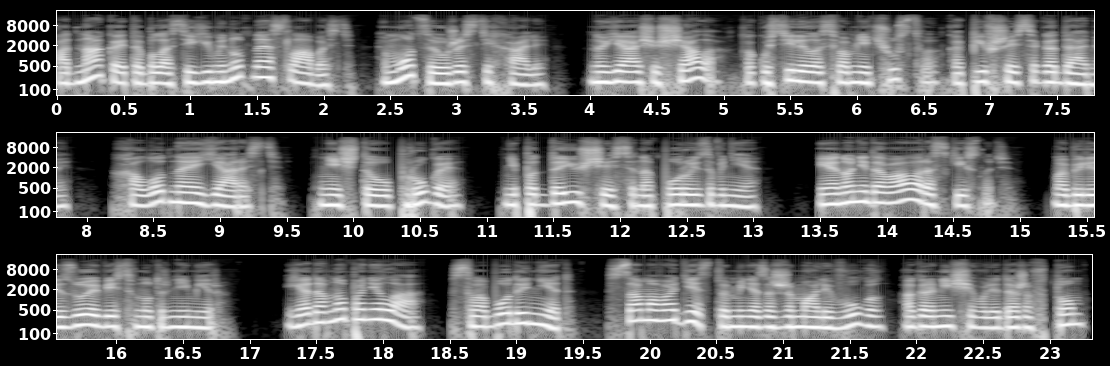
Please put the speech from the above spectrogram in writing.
Однако это была сиюминутная слабость. Эмоции уже стихали, но я ощущала, как усилилось во мне чувство, копившееся годами, холодная ярость, нечто упругое, не поддающееся напору извне, и оно не давало раскиснуть, мобилизуя весь внутренний мир. Я давно поняла, свободы нет. С самого детства меня зажимали в угол, ограничивали даже в том,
